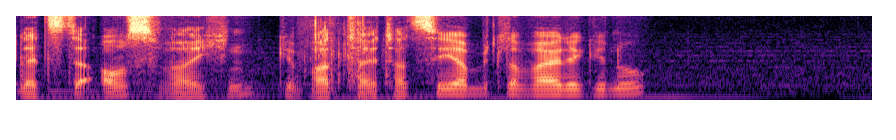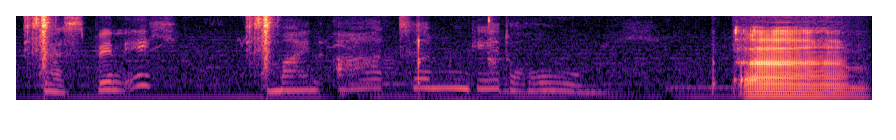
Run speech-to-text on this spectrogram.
letzte Ausweichen. Gewandtheit hat sie ja mittlerweile genug. Das bin ich. Mein Atem geht ruhig. Ähm,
